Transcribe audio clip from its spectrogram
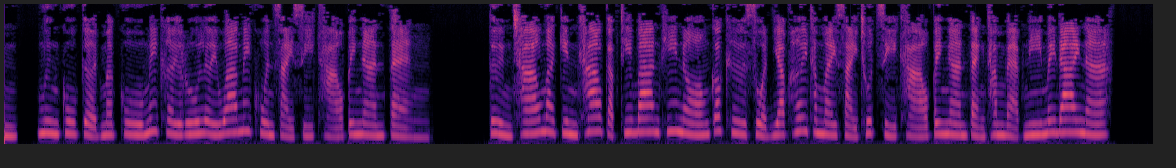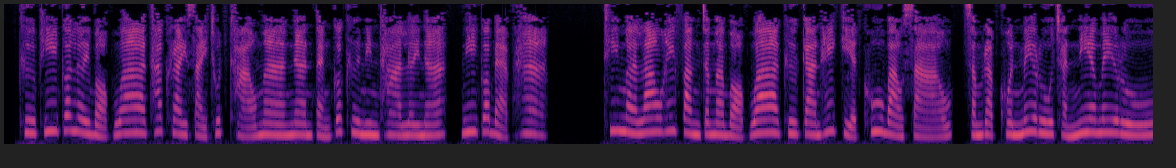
มึงกูเกิดมากูไม่เคยรู้เลยว่าไม่ควรใส่สีขาวไปงานแต่ง ตื่นเช้ามากินข้าวกับที่บ้านพี่น้องก็คือสวดยับเฮ้ยทำไมใส่ชุดสีขาวไปงานแต่งทำแบบนี้ไม่ได้นะ คือพี่ก็เลยบอกว่าถ้าใครใส่ชุดขาวมางานแต่งก็คือนินทาเลยนะ นี่ก็แบบห้าที่มาเล่าให้ฟังจะมาบอกว่าคือการให้เกียรติคู่บ่าวสาวสำหรับคนไม่รู้ฉันเนี่ยไม่รู้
